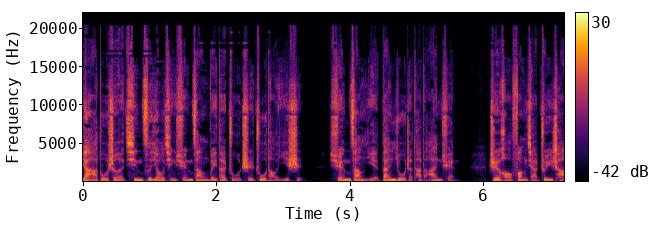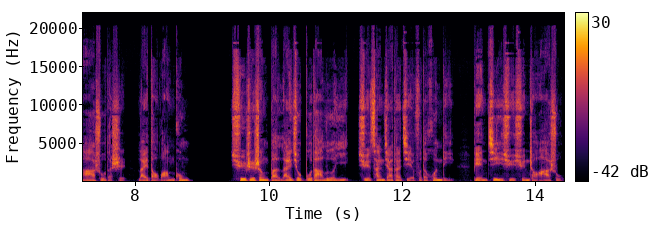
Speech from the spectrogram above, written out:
亚度社亲自邀请玄奘为他主持祝祷仪式。玄奘也担忧着他的安全，只好放下追查阿树的事，来到王宫。屈志胜本来就不大乐意去参加他姐夫的婚礼，便继续寻找阿树。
